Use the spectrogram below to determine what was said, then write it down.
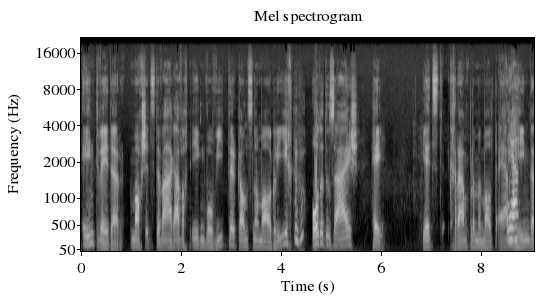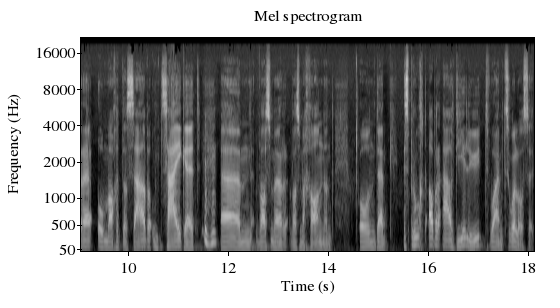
entweder machst du jetzt den Weg einfach irgendwo weiter, ganz normal gleich, oder du sagst, hey, jetzt krempeln wir mal die Ärmel Ja. hinterher und machen das selber und zeigen, ähm, was, man, was man kann. Und, und äh, es braucht aber auch die Leute, die einem zulassen.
